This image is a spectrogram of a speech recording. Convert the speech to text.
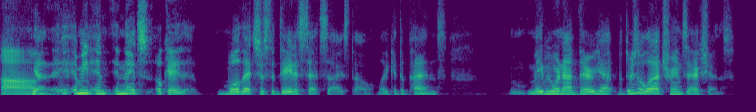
um, yeah, I mean, and and that's okay. Well, that's just the data set size, though. Like it depends. Maybe we're not there yet, but there's a lot of transactions.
